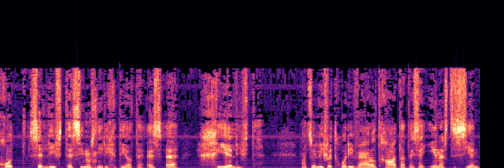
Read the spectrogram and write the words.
God se liefde sien ons in hierdie gedeelte is 'n gee liefde. Want so lief het God die wêreld gehad dat hy sy enigste seun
